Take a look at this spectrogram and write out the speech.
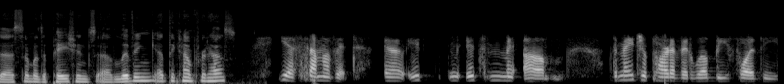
uh, some of the patients uh, living at the Comfort House? Yes, some of it. Uh, it it's um, the major part of it will be for the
